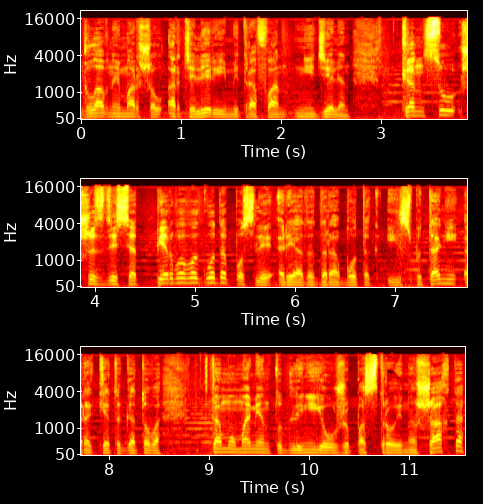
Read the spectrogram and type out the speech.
главный маршал артиллерии Митрофан Неделин. К концу 1961 года, после ряда доработок и испытаний, ракета готова. Тому моменту для нее уже построена шахта,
